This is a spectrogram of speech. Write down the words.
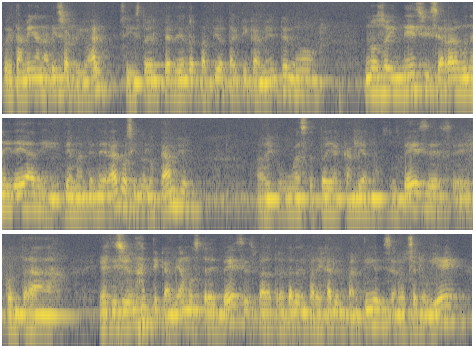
porque también analizo al rival, si estoy perdiendo el partido tácticamente, no, no soy necio y cerrado en una idea de, de, mantener algo, sino lo cambio. Hoy con Guastatoya cambiamos dos veces, eh, contra el dicionante cambiamos tres veces para tratar de emparejar el partido y cerrárselo bien.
